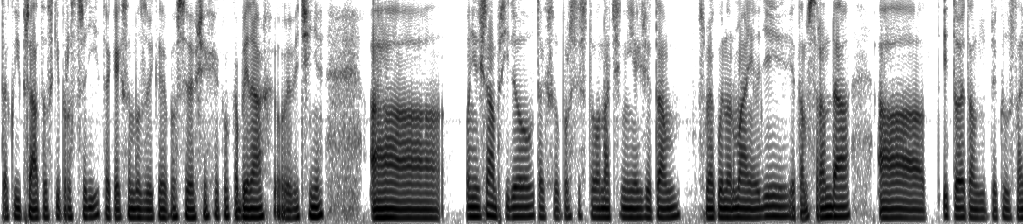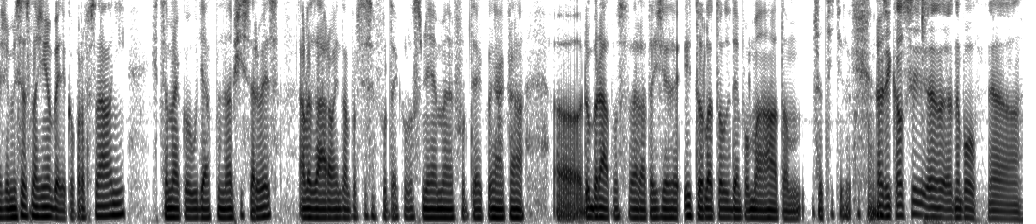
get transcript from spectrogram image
takový přátelský prostředí, tak jak jsem byl zvyklý prostě ve všech jako kabinách, ve většině. A oni, když nám přijdou, tak jsou prostě z toho nadšení, že tam jsme jako normální lidi, je tam sranda a i to je tam jako snaží. My se snažíme být jako profesionální, chceme jako udělat ten nejlepší servis, ale zároveň tam prostě se furt jako smějeme, furt je jako nějaká uh, dobrá atmosféra, takže i tohle to lidem pomáhá tam se cítit jako tam. Říkal jsi, eh, nebo já,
